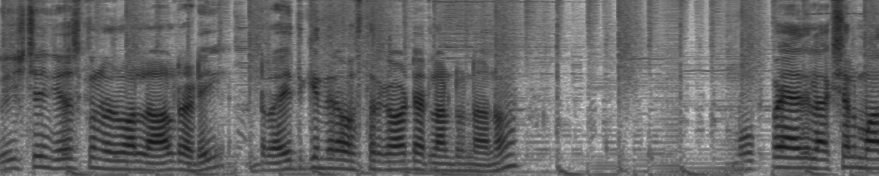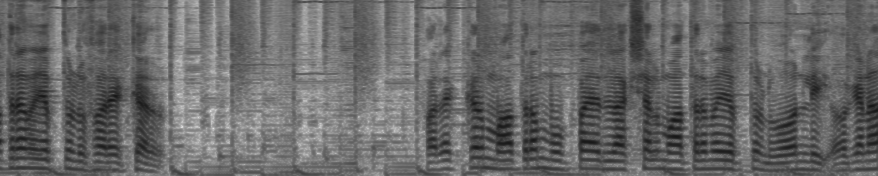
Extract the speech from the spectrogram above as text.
రిజిస్ట్రేషన్ చేసుకున్నారు వాళ్ళు ఆల్రెడీ. రైతు కిందనే వస్తారు కాబట్టి అట్లా అంటున్నాను. ముప్పై ఐదు లక్షలు మాత్రమే చెప్తుండు ఫర్ ఎక్కర్ ఫర్ ఎక్కర్ మాత్రం ముప్పై ఐదు లక్షలు మాత్రమే చెప్తుండు ఓన్లీ ఓకేనా?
